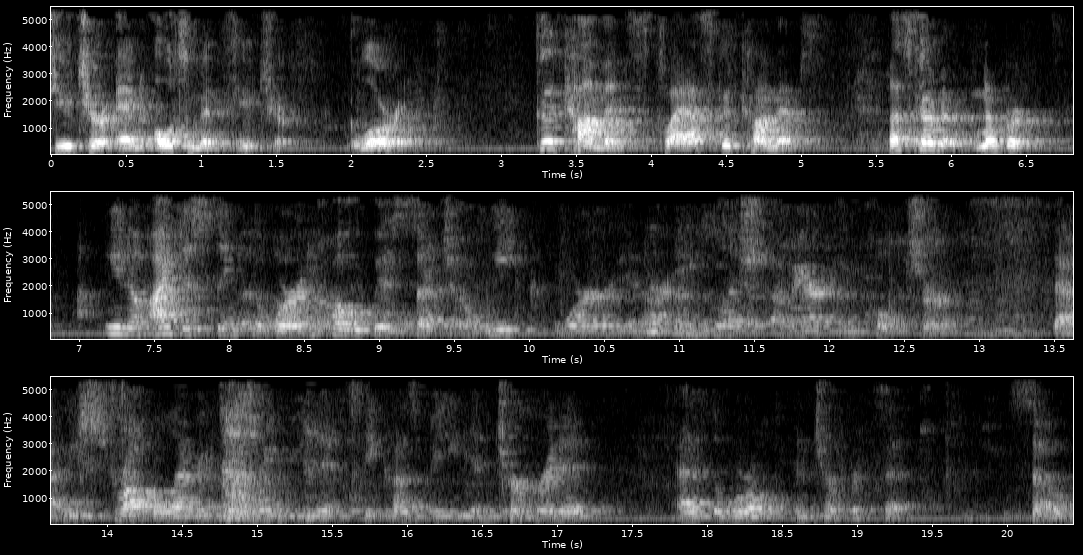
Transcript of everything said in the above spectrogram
future and ultimate future. Glory. Good comments, class. Good comments. Let's go to number. You know, I just think the word hope is such a weak word in our English American culture that we struggle every time we read it because we interpret it as the world interprets it. So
